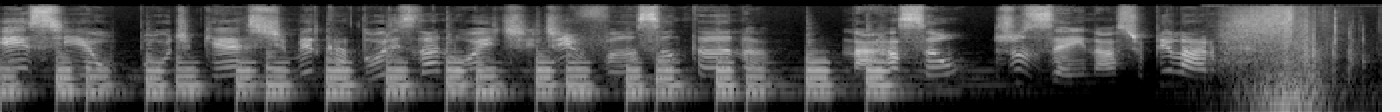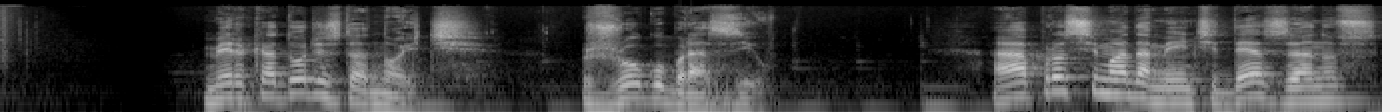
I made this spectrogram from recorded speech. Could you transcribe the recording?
Esse é o podcast Mercadores da Noite, de Ivan Santana. Narração: José Inácio Pilar. Mercadores da Noite Jogo Brasil. Há aproximadamente 10 anos,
